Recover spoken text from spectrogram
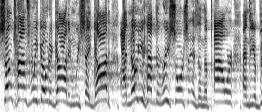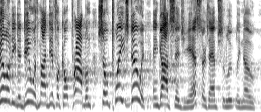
Sometimes we go to God and we say, God, I know you have the resources and the power and the ability to deal with my difficult problem, so please do it. And God says, Yes, there's absolutely no,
